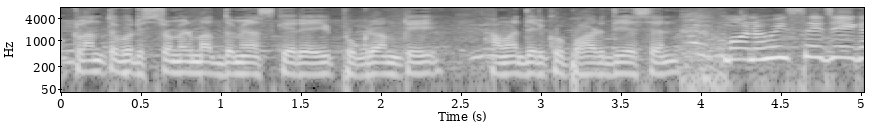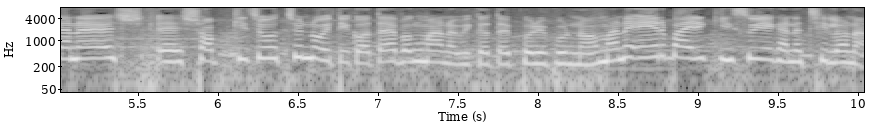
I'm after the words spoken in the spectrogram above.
অক্লান্ত পরিশ্রমের মাধ্যমে আজকের এই প্রোগ্রামটি আমাদেরকে উপহার দিয়েছেন। মনে হয়েছে যে এখানে সব কিছু হচ্ছে নৈতিকতা এবং মানবিকতায় পরিপূর্ণ। মানে এর বাইরে কিছুই এখানে ছিল না।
